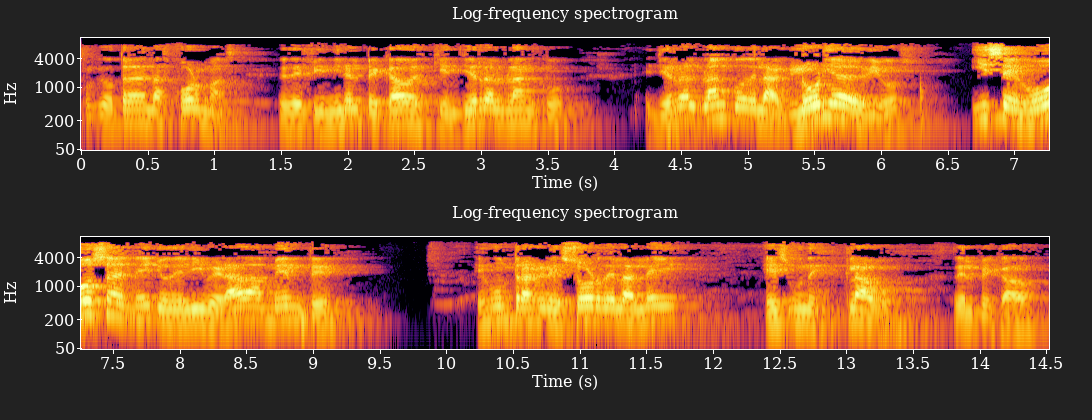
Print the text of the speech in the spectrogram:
porque otra de las formas de definir el pecado es quien yerra al blanco, yerra al blanco de la gloria de Dios y se goza en ello deliberadamente, es un transgresor de la ley, es un esclavo del pecado.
